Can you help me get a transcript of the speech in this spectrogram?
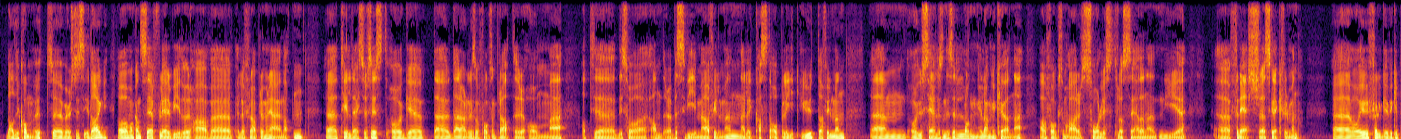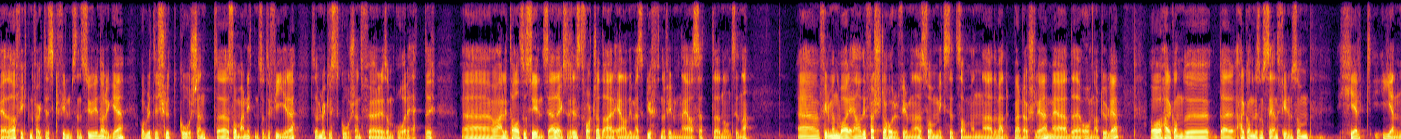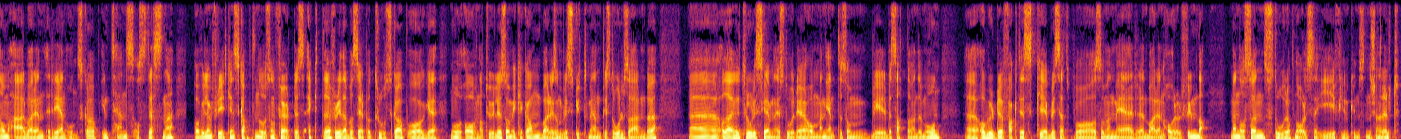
da de kom ut versus i dag. Og man kan se flere videoer av, fra premierenatten Eh, til The Exorcist. Og eh, der, der, er det liksom folk som prater om eh, at de så andre besvime av filmen, eller kasta opp eller gikk ut av filmen. Um, og du ser liksom disse lange, lange køene av folk som har så lyst til å se denne nye, uh, freshe skrekkfilmen. Uh, og ifølge Wikipedia fikk den faktisk filmsensur i Norge og ble til slutt godkjent uh, sommeren 1974 så den ble ikke godkjent før liksom, året etter. Uh, og ærlig talt så synes jeg The Exorcist fortsatt er en av de mest gufne filmene jeg har sett noensinne. Filmen var en av de første horrorfilmene som mikset sammen det hverdagslige med det overnaturlige. Og her kan, du, er, her kan du liksom se en film som helt gjennom er bare en ren ondskap, intens og stressende. Og William Friedkin skapte noe som føltes ekte, fordi det er basert på troskap og eh, noe overnaturlig som ikke kan bare liksom bli skutt med en pistol, så er den død. Uh, og det er en utrolig skremmende historie om en jente som blir besatt av en demon. Uh, og burde faktisk bli sett på som en mer enn bare en horrorfilm, da. Men også en stor oppnåelse i filmkunsten generelt.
